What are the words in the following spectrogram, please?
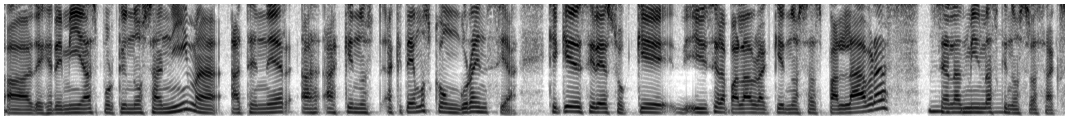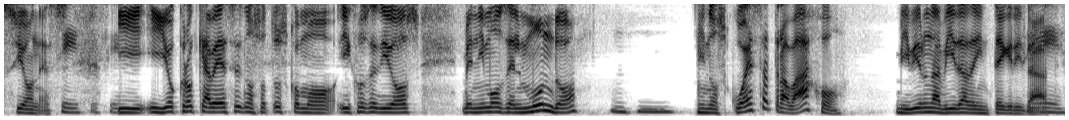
ah, de Jeremías, porque nos anima a tener, a, a que nos, a que tenemos congruencia. ¿Qué quiere decir eso? Que y dice la palabra, que nuestras palabras sean las mismas que nuestras acciones. Sí, sí, sí. Y, y yo creo que a veces nosotros como hijos de Dios venimos del mundo y nos cuesta trabajo vivir una vida de integridad, Sí.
